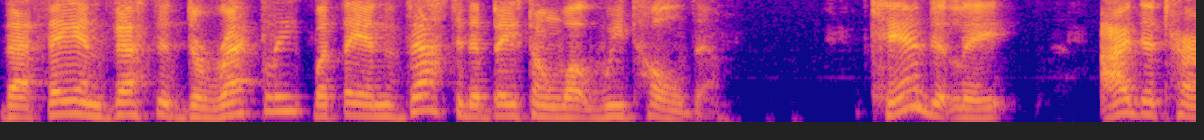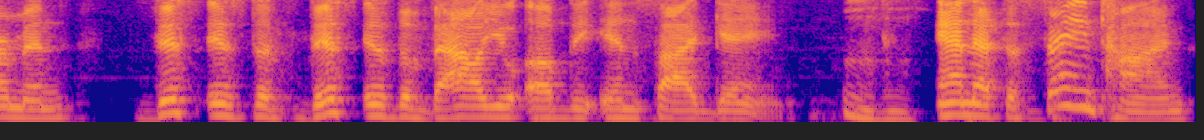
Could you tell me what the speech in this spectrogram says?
that they invested directly, but they invested it based on what we told them. Candidly, I determined this is the this is the value of the inside game. Mm-hmm. And at the same time,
